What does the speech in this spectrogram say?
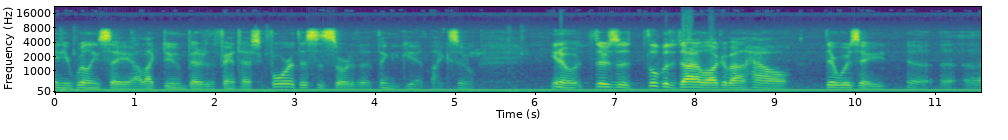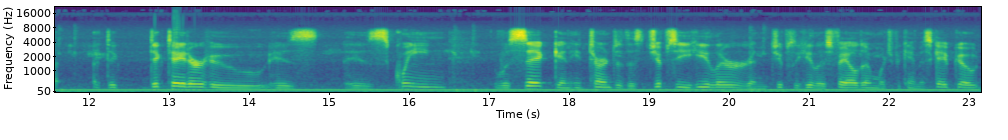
and you're willing to say, I like Doom better than Fantastic Four, this is sort of the thing you get. Like, so, you know, there's a little bit of dialogue about how there was a, uh, a, a, dic- dictator who his his queen was sick and he turned to this gypsy healer and gypsy healers failed him which became a scapegoat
